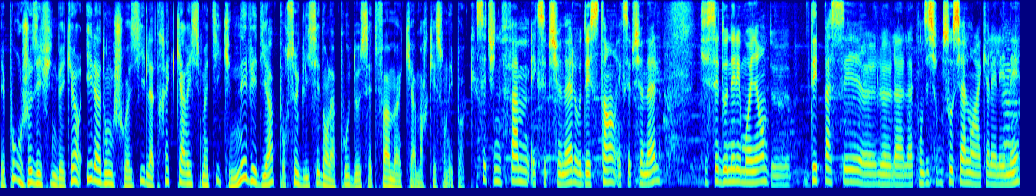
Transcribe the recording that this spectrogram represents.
Et pour Joséphine Baker, il a donc choisi la très charismatique Nevedia pour se glisser dans la peau de cette femme qui a marqué son époque. C'est une femme exceptionnelle, au destin exceptionnel qui s'est donné les moyens de dépasser euh, la, condition sociale dans laquelle elle est née,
